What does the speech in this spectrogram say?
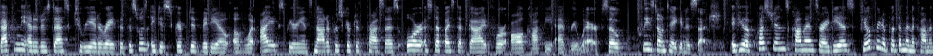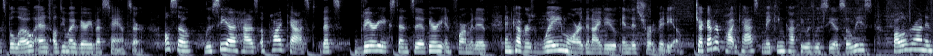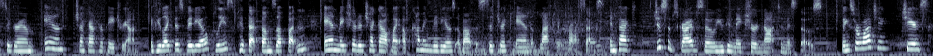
Back from the editor's desk to reiterate that this was a descriptive video of what I experienced, not a prescriptive process or a step-by-step guide for all coffee everywhere. So please don't take it as such. If you have questions, comments, or ideas, feel free to put them in the comments below and I'll do my very best to answer. Also, Lucia has a podcast that's very extensive, very informative, and covers way more than I do in this short video. Check out her podcast, Making Coffee with Lucia Solis, follow her on Instagram, and check out her Patreon. If you like this video, please hit that thumbs up button and make sure to check out my upcoming videos about the citric and lactic process. In fact, just subscribe so you can make sure not to miss those. Thanks for watching. Cheers!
